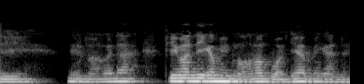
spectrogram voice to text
ดีเรียนหมอก็ได้ ที่วันนี้ก็มีหมอมาบวชเยอะเหมือนกันนะ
